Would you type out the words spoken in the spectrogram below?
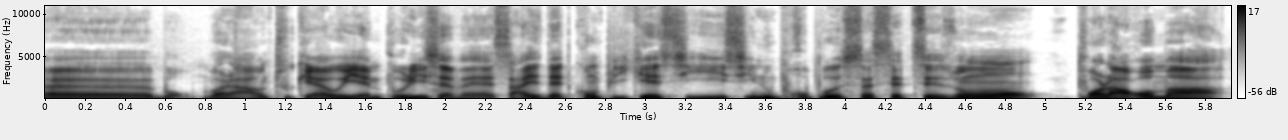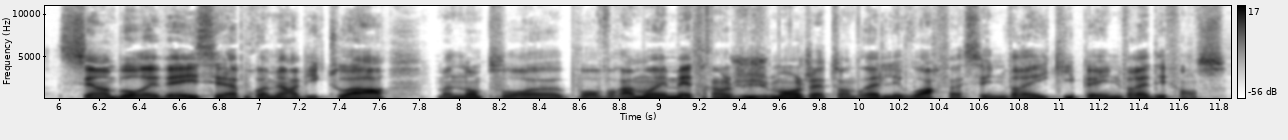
Euh, Bon, voilà. En tout cas, oui, Empoli, ça, va, ça risque d'être compliqué s'ils si, nous proposent ça cette saison. Pour la Roma, c'est un beau réveil, c'est la première victoire. Maintenant, pour, euh, pour vraiment émettre un jugement, j'attendrai de les voir face à une vraie équipe et à une vraie défense.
